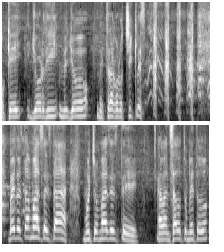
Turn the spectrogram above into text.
Ok, Jordi, yo me trago los chicles. bueno, está más, está mucho más este avanzado tu método.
